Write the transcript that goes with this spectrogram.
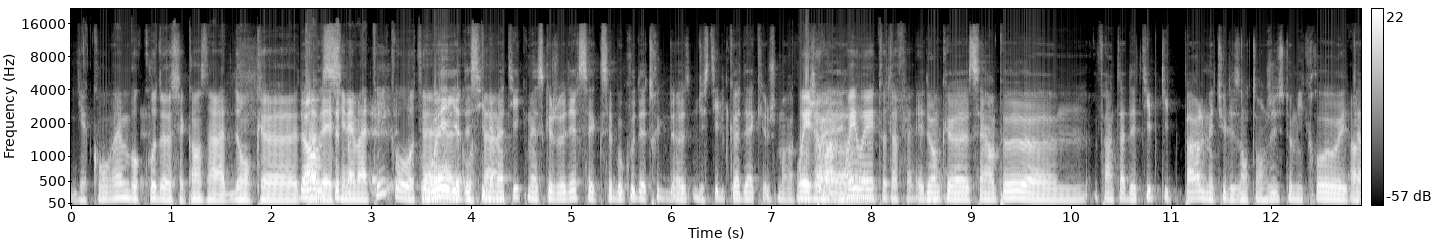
Il y a quand même beaucoup de séquences dans la... Donc, euh, Non, t'as des pas- cinématiques ou Oui, il y a des cinématiques, mais ce que je veux dire, c'est que c'est beaucoup des trucs de- du style codec, je me rappelle. Oui, je pas, vois. oui, euh, oui, tout à fait. Et donc, euh, c'est un peu. euh, Enfin, t'as des types qui te parlent, mais tu les entends juste au micro et, t'as-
